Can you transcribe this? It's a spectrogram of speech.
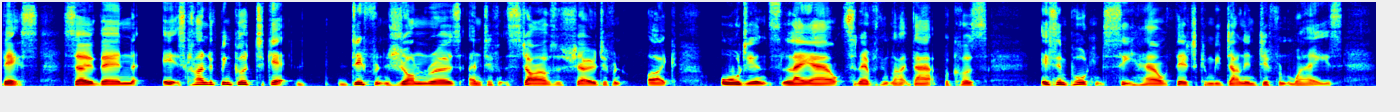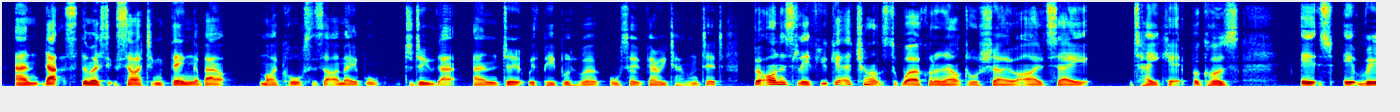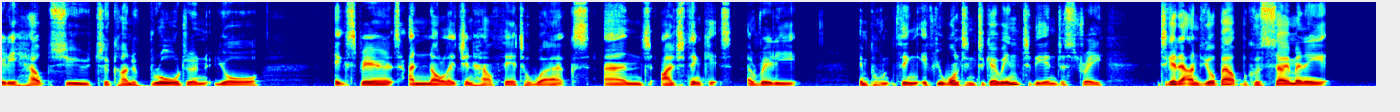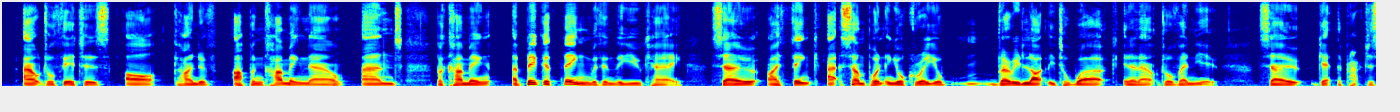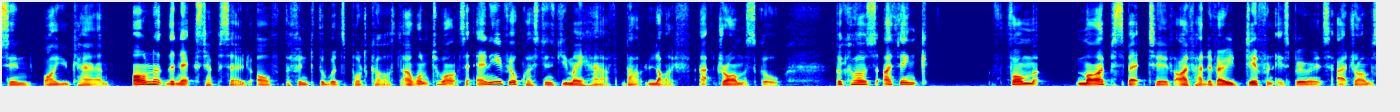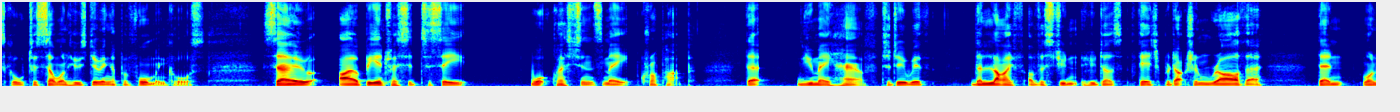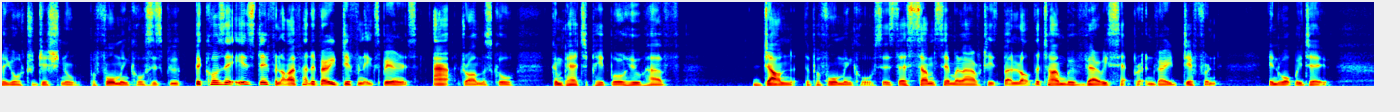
this. So then it's kind of been good to get different genres and different styles of show, different like audience layouts and everything like that because it's important to see how theatre can be done in different ways and that's the most exciting thing about my course is that I'm able to do that and do it with people who are also very talented. But honestly, if you get a chance to work on an outdoor show, I'd say take it because it's it really helps you to kind of broaden your experience and knowledge in how theatre works and I just think it's a really important thing if you're wanting to go into the industry to get it under your belt because so many outdoor theatres are kind of up and coming now and becoming a bigger thing within the UK. So I think at some point in your career, you're very likely to work in an outdoor venue. So get the practice in while you can. On the next episode of the Fin to the Woods podcast, I want to answer any of your questions you may have about life at drama school because I think from my perspective, I've had a very different experience at drama school to someone who's doing a performing course. So I'll be interested to see what questions may crop up that you may have to do with the life of a student who does theatre production rather than one of your traditional performing courses because it is different. I've had a very different experience at drama school compared to people who have done the performing courses. There's some similarities, but a lot of the time we're very separate and very different in what we do.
